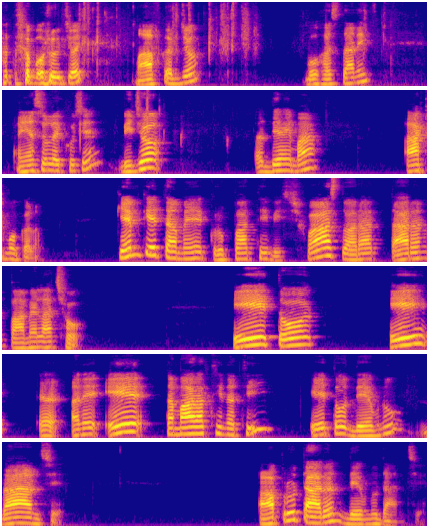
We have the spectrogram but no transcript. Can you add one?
પત્ર બોલું છું માફ કરજો. બહુ હસતા નહીં અહીંયા શું લખ્યું છે? બીજો અધ્યાયમાં આઠમો કલમ. કેમ કે તમે કૃપાથી વિશ્વાસ દ્વારા તારણ પામેલા છો. એ તો, એ અને એ તમારાથી નથી, એ તો દેવનું દાન છે. આપણું તારણ દેવનું દાન છે.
